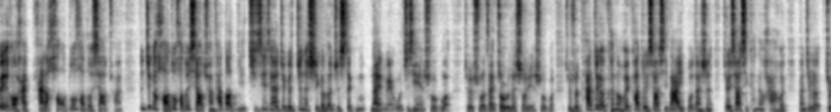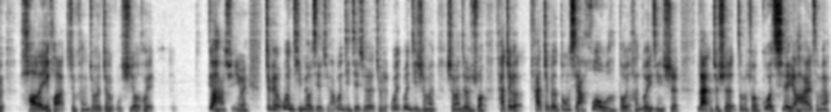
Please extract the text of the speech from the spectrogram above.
背后还排了好多好多小船。那这个好多好多小船，它到底接下来这个真的是一个 logistic nightmare。我之前也说过，就是说在周日的时候也说过，就是说它这个可能会靠这个消息拉一波，但是这个消息可能还会让这个就好了以后啊，就可能就是这个股市又会。掉下去，因为这个问题没有解决啊。问题解决就是问问题什么什么，就是说它这个它这个东西啊，货物都很多已经是烂，就是怎么说过期了也好还是怎么样。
